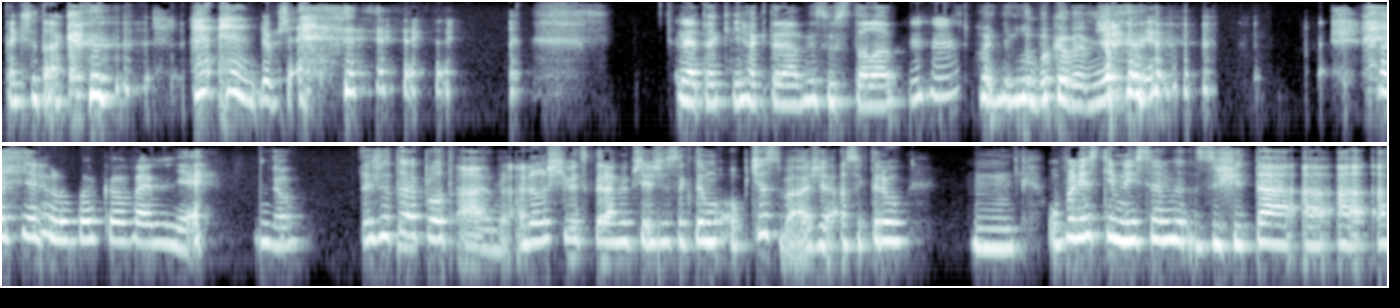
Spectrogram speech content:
Takže tak. Dobře. ne, to je kniha, která mi zůstala mm-hmm. hodně hluboko ve mně. hodně hluboko ve mně. No. Takže to je plot armor. A další věc, která mi přijde, že se k tomu občas váže a se kterou hmm, úplně s tím nejsem zžitá a, a, a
